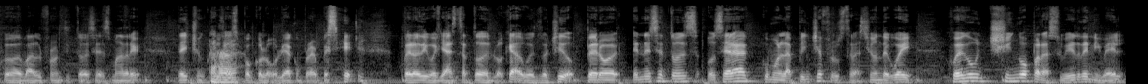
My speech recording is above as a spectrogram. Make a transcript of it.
juego de Battlefront y todo ese desmadre. De hecho, incluso hace poco lo volví a comprar en PC. Pero digo, ya está todo desbloqueado, güey, es lo chido. Pero en ese entonces, o sea, era como la pinche frustración de, güey, juego un chingo para subir de nivel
